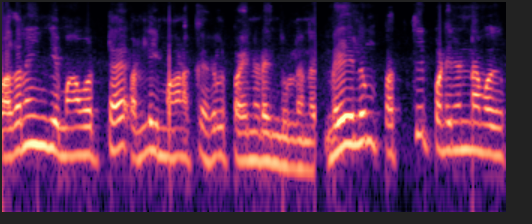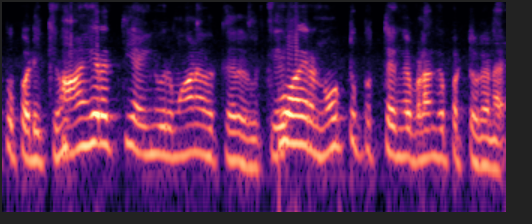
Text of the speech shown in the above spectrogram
பதினைந்து மாவட்ட பள்ளி மாணக்கர்கள் பயனடைந்துள்ளனர். மேலும் பத்து பன்னிரெண்டாம் வகுப்பு படிக்கும் ஆயிரத்தி ஐநூறு மாணவர்களுக்கு மூவாயிரம் நோட்டு புத்தகங்கள் வழங்கப்பட்டுள்ளன.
